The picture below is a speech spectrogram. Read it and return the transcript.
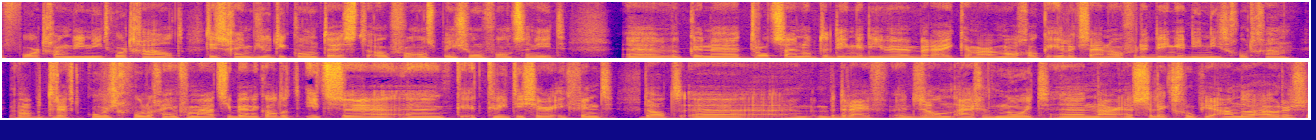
voortgang die niet wordt gehaald. Het is geen beauty contest, ook voor ons pensioenfondsen niet. we kunnen trots zijn op de dingen die we bereiken, maar we mogen ook eerlijk zijn over de dingen die niet goed gaan. Wat betreft koersgevoelige informatie ben ik altijd iets kritischer. Ik vind dat een bedrijf zal eigenlijk nooit naar een select groepje aandeelhouders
